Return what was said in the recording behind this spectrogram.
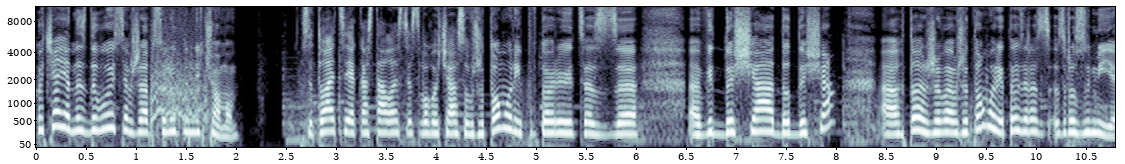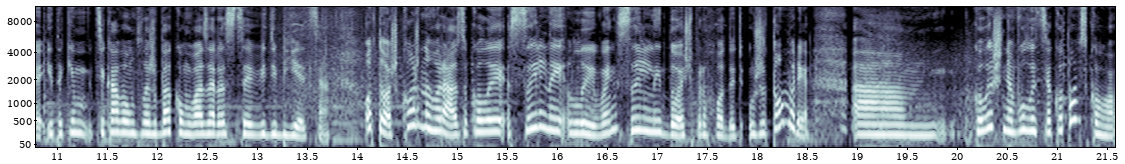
Хоча я не здивуюся вже абсолютно нічому. Ситуація, яка сталася свого часу в Житомирі, повторюється з е, від доща до доща. Е, Хто живе в Житомирі, той зараз зрозуміє, і таким цікавим флешбеком у вас зараз це відіб'ється. Отож, кожного разу, коли сильний ливень, сильний дощ приходить у Житомирі, е, колишня вулиця Котовського,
